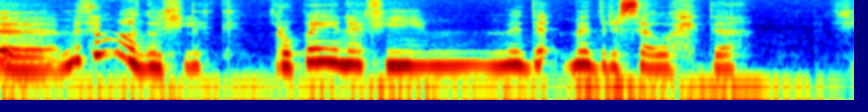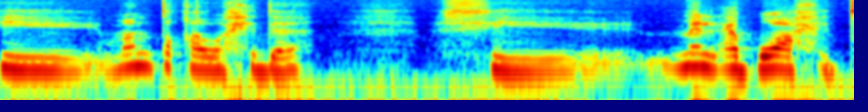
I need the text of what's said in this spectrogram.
مثل ما قلت لك ربينا في مد- مدرسة واحدة في منطقة واحدة في ملعب واحد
